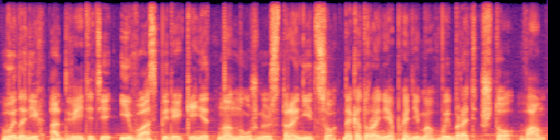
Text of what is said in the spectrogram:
Вы на них ответите и вас перекинет на нужную страницу, на которой необходимо выбрать, что вам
